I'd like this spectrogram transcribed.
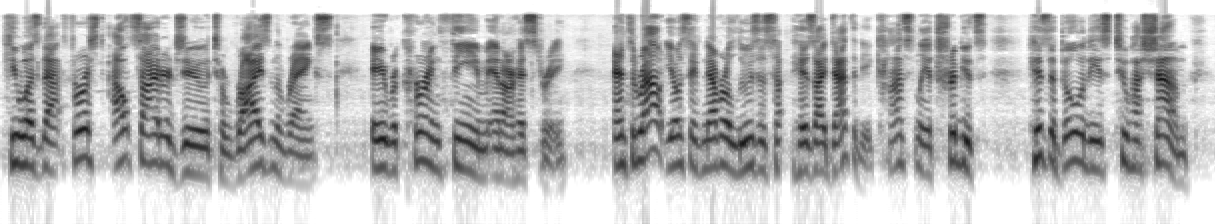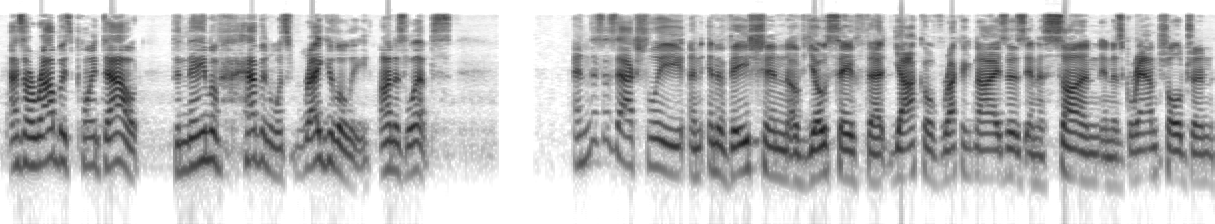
He was that first outsider Jew to rise in the ranks, a recurring theme in our history. And throughout, Yosef never loses his identity, constantly attributes his abilities to Hashem, as our rabbis point out, the name of heaven was regularly on his lips. And this is actually an innovation of Yosef that Yaakov recognizes in his son, in his grandchildren.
